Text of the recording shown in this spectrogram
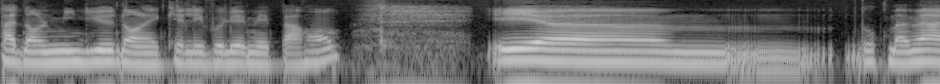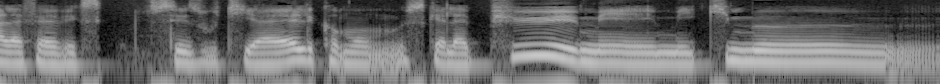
pas dans le milieu dans lequel évoluaient mes parents. Et euh, donc ma mère, elle a fait avec ses outils à elle, ce qu'elle a pu, mais, mais qui me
